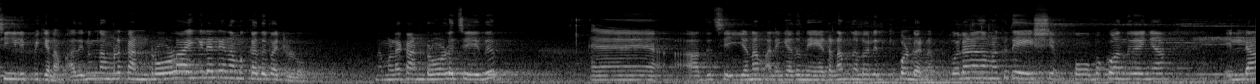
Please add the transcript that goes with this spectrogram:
ശീലിപ്പിക്കണം. അതിനും നമ്മൾ കൺട്രോൾ ആയെങ്കിലല്ലേ നമുക്കത് പറ്റുള്ളൂ. നമ്മളെ കൺട്രോൾ ചെയ്ത് അത് ചെയ്യണം അല്ലെങ്കിൽ അത് നേടണം എന്നുള്ളൊരിലേക്ക് കൊണ്ടുവരണം. അതുപോലെ തന്നെ നമുക്ക് ദേഷ്യം. കോപമൊക്കെ വന്നു കഴിഞ്ഞാൽ എല്ലാ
